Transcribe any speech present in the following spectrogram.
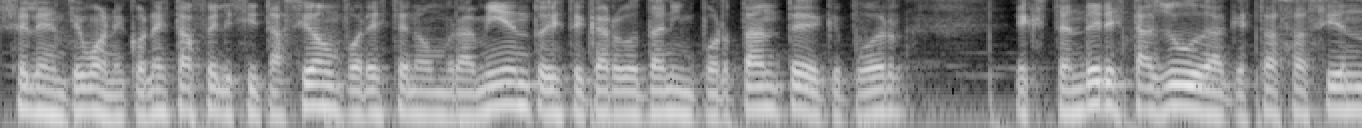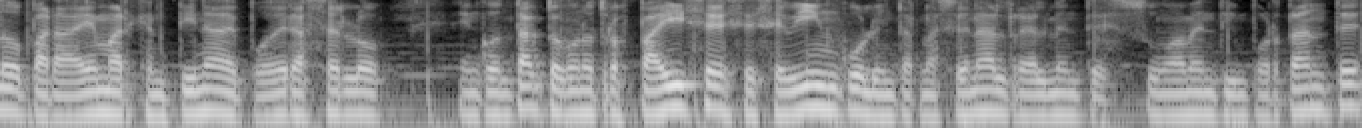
Excelente, bueno, y con esta felicitación por este nombramiento y este cargo tan importante de que poder extender esta ayuda que estás haciendo para EMA Argentina, de poder hacerlo en contacto con otros países, ese vínculo internacional realmente es sumamente importante.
